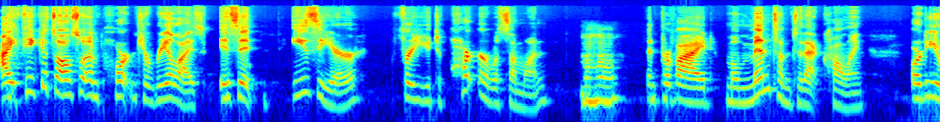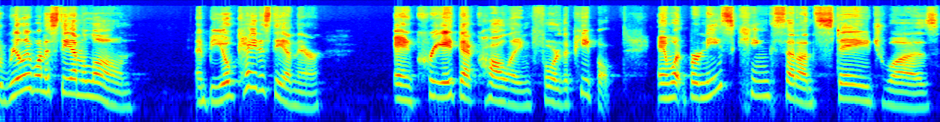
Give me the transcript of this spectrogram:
I think it's also important to realize is it easier for you to partner with someone mm-hmm. and provide momentum to that calling? Or do you really want to stand alone and be okay to stand there and create that calling for the people? And what Bernice King said on stage was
